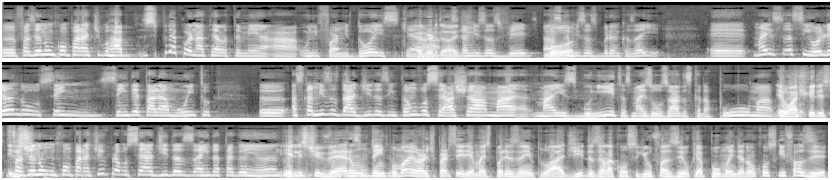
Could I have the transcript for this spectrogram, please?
Uh, fazendo um comparativo rápido, se puder pôr na tela também a, a uniforme 2, que é, é a, as camisas verdes, as camisas brancas aí. É, mas assim, olhando sem, sem detalhar muito, Uh, as camisas da Adidas, então, você acha ma mais bonitas, mais ousadas que a da Puma? Eu acho que eles... Fazendo eles... um comparativo para você, a Adidas ainda tá ganhando. Eles tiveram um tempo maior de parceria, mas, por exemplo, a Adidas, ela conseguiu fazer o que a Puma ainda não conseguiu fazer.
